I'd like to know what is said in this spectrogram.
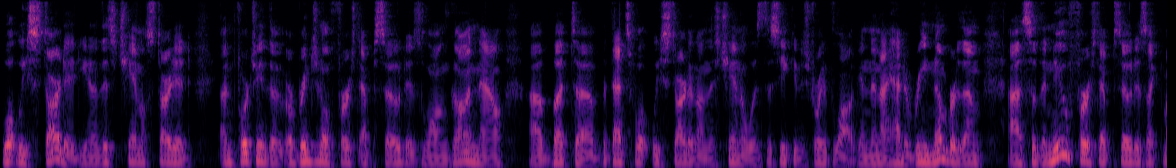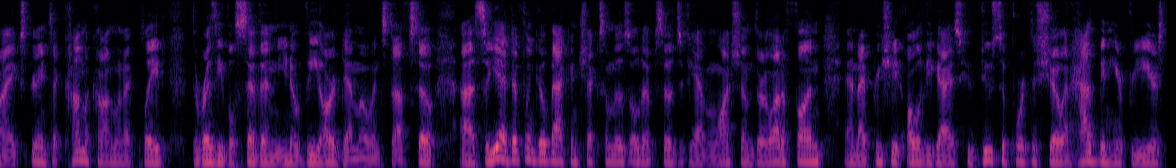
what we started. You know, this channel started. Unfortunately, the original first episode is long gone now, uh, but uh, but that's what we started on this channel was the Siike and Destroy vlog, and then I had to renumber them. Uh, so the new first episode is like my experience at Comic Con when I played the Res Evil 7, you know, VR demo and stuff. So uh, so yeah, definitely go back and check some of those old episodes if you haven't watched them. They're a lot of fun, and I appreciate all of you guys who do support the show and have been here for years.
